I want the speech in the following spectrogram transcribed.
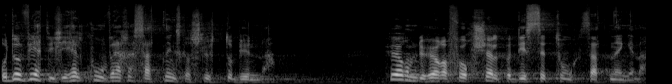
Og Da vet vi ikke helt hvor hver setning skal slutte og begynne. Hør om du hører forskjell på disse to setningene.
